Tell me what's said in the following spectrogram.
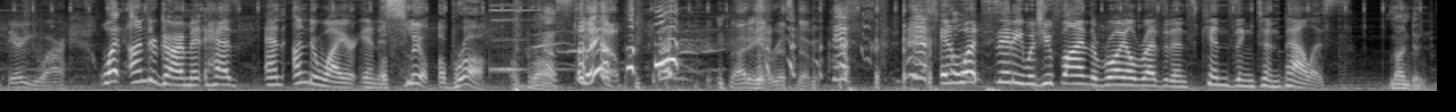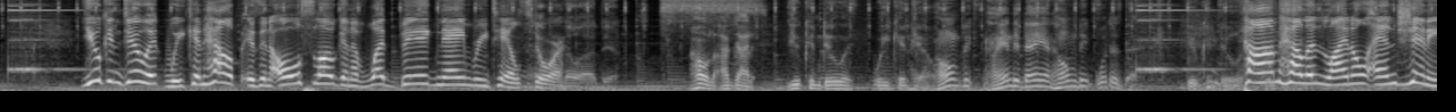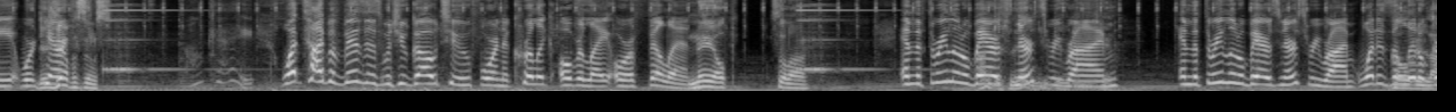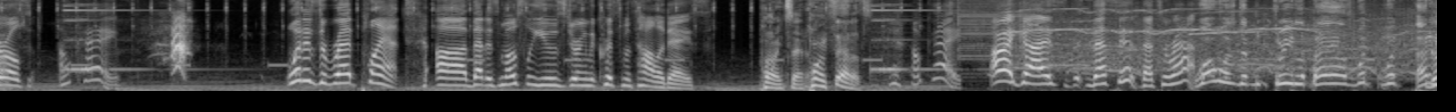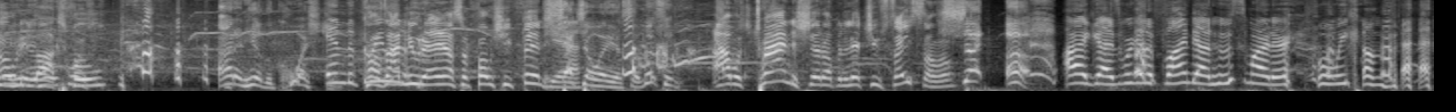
There you are. What undergarment has an underwire in it? A slip. A bra. A bra. A slip. I didn't hear the rest of it. In what city would you find the royal residence, Kensington Palace? London. You can do it, we can help is an old slogan of what big name retail store? No idea. Hold on, I got it. You can do it. We can help. Home Deep. Handy Dan. Home Deep. What is that? You can do it. Tom, Helen, Lionel, and Jenny were The characters. Jeffersons. Okay. What type of business would you go to for an acrylic overlay or a fill-in? Nail salon. In the Three Little Bears just letting you nursery do what you rhyme, in the Three Little Bears nursery rhyme, what is the little girl's? Okay. What is the red plant uh, that is mostly used during the Christmas holidays? Poinsettia. Poinsettias. Okay. All right, guys. th- that's it. That's a wrap. What was the three pounds? What? What? I didn't even hear the whole Goldilocks, fool. question. I didn't hear the question. In the three Because I little- knew the answer before she finished. Shut your ass up. What's the? I was trying to shut up and let you say something. Shut up. All right, guys. We're gonna find out who's smarter when we come back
